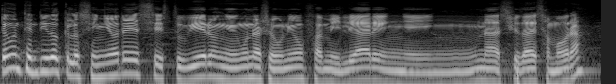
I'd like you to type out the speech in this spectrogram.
Tengo entendido que los señores estuvieron en una reunión familiar en, en una ciudad de Zamora,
